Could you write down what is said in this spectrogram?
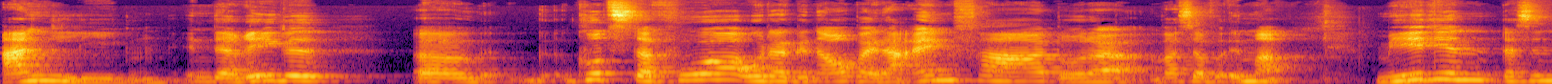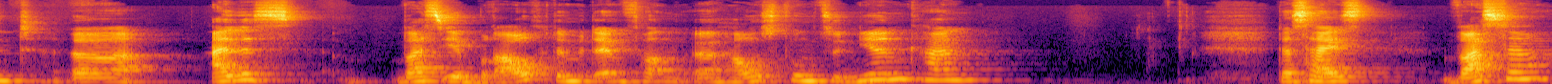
anliegen. In der Regel äh, kurz davor oder genau bei der Einfahrt oder was auch immer. Medien, das sind äh, alles, was ihr braucht, damit ein äh, Haus funktionieren kann. Das heißt, Wasser,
